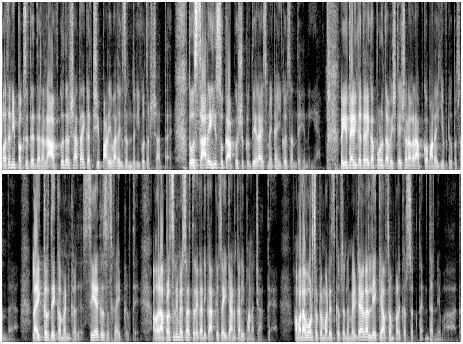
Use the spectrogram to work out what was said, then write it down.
पत्नी पक्ष से धनलाभ को दर्शाता है, एक अच्छी पारिवारिक ज़िंदगी को दर्शाता है। तो सारे ही सुख आपको शुक्र दे रहा है, इसमें कहीं कोई संदेह नहीं है। तो ये तैन कतरे का पूर्णता विश्लेषण, अगर आपको हमारा ये वीडियो पसंद आया लाइक कर दे कमेंट कर दे शेयर कर सब्सक्राइब कर दे। अगर आप पर्सनली मेरे तरह का दिखा के सही जानकारी पाना चाहते हैं, हमारा व्हाट्सएप नंबर डिस्क्रिप्शन में मिल जाएगा, लेके आप संपर्क कर सकते हैं। धन्यवाद।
